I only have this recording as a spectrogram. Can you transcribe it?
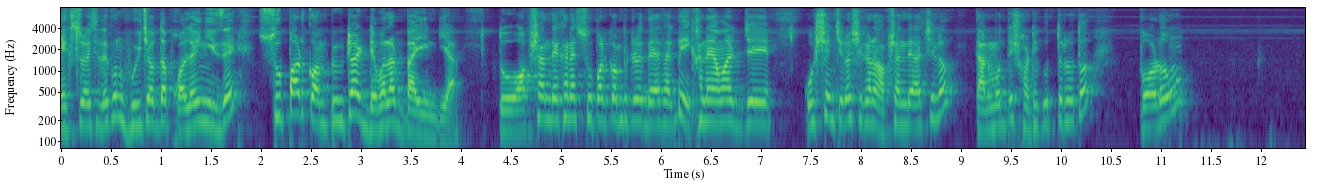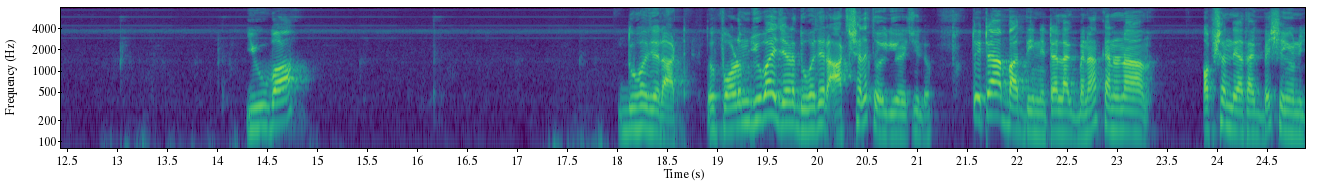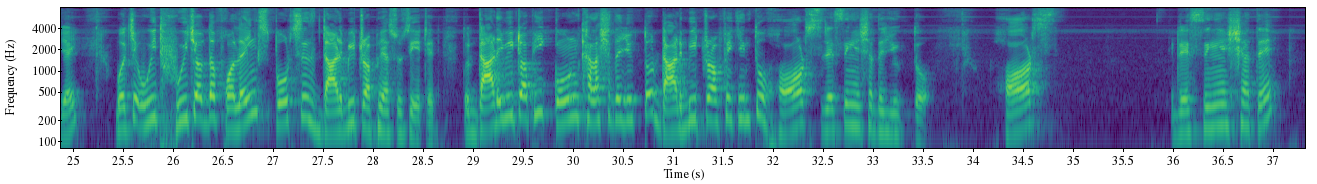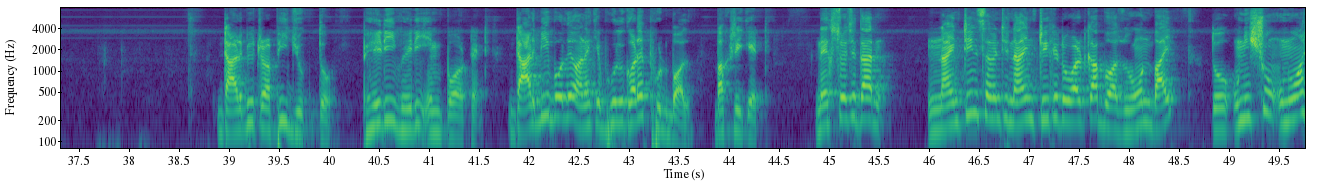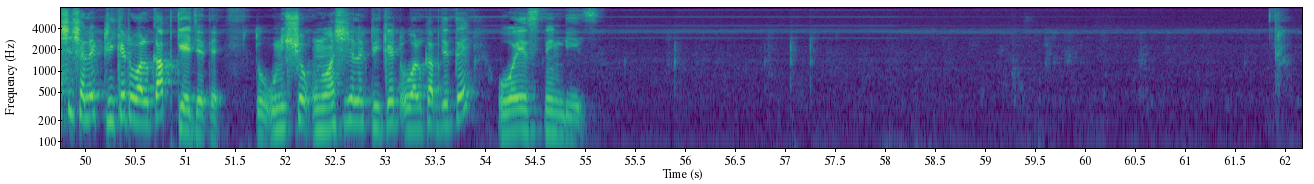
নেক্সট রয়েছে দেখুন which of the following is a super computer developed by India তো অপশান এখানে সুপার কম্পিউটার দেওয়া থাকবে। এখানে আমার যে কোশ্চেন ছিল, সেখানে অপশান দেওয়া ছিল। তার মধ্যে সঠিক উত্তর হতো, পরম ইউবা দু হাজার আট। তো পরম যুবাই যেটা দু হাজার আট সালে তৈরি হয়েছিল। তো এটা বাদ দিন, এটা লাগবে না। কেননা অপশান দেওয়া থাকবে সেই অনুযায়ী। বলছে with which of the following sports is derby trophy associated তো ডার্বি ট্রফি কোন খেলার সাথে যুক্ত? ডার্বি ট্রফি কিন্তু হর্স রেসিংয়ের সাথে যুক্ত। হর্স রেসিংয়ের সাথে ডার্বি ট্রফি যুক্ত। ভেরি ভেরি ইম্পর্ট্যান্ট ডার্বি বলে অনেকে ভুল করে, ফুটবল বা ক্রিকেট। নেক্সট রয়েছে তার nineteen seventy nine cricket world cup was won by তো উনিশশো উনআশি সালে ক্রিকেট ওয়ার্ল্ড কাপ কে জেতে? তো উনিশশো উনআশি সালে ক্রিকেট ওয়ার্ল্ড কাপ জেতে ওয়েস্ট ইন্ডিজ।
